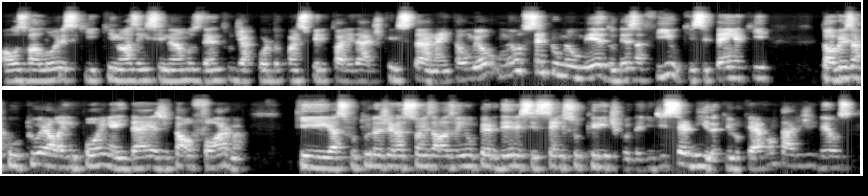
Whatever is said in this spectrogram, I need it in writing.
aos valores que, que nós ensinamos dentro de acordo com a espiritualidade cristã. Né? Então, o meu, o meu, sempre o meu medo, desafio que se tem é que talvez a cultura ela imponha ideias de tal forma que as futuras gerações elas venham perder esse senso crítico de discernir daquilo que é vontade de Deus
